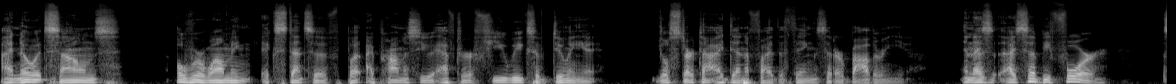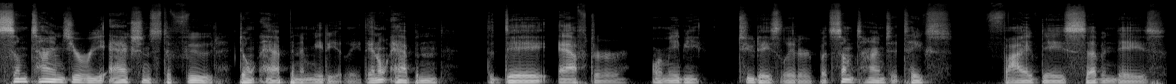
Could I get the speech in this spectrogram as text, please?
I know it sounds overwhelming, extensive, but I promise you, after a few weeks of doing it, you'll start to identify the things that are bothering you. And as I said before, sometimes your reactions to food don't happen immediately. They don't happen the day after or maybe two days later, but sometimes it takes five days, seven days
